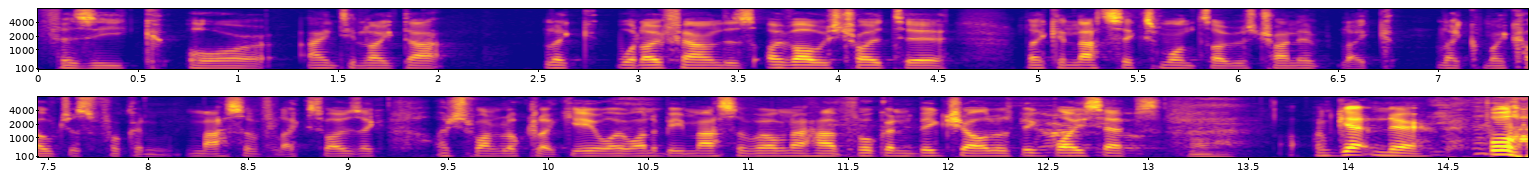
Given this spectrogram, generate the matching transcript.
physique or anything like that. Like what I found is I've always tried to like in that six months I was trying to like like my coach is fucking massive like so I was like I just want to look like you I want to be massive I want to have fucking big shoulders big biceps I'm getting there but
